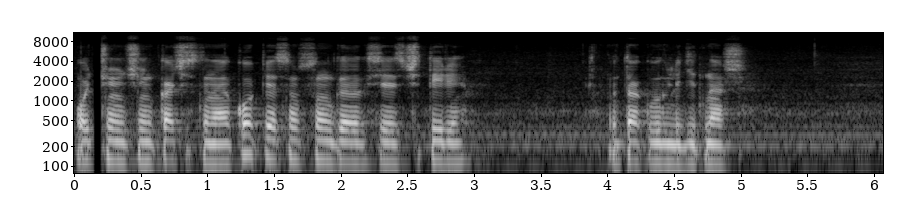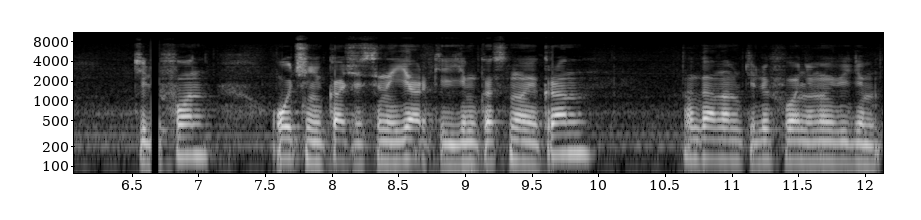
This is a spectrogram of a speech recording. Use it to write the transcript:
очень-очень качественная копия Samsung Galaxy S4 Вот так выглядит наш телефон. Очень качественный, яркий, емкостной экран на данном телефоне мы видим.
